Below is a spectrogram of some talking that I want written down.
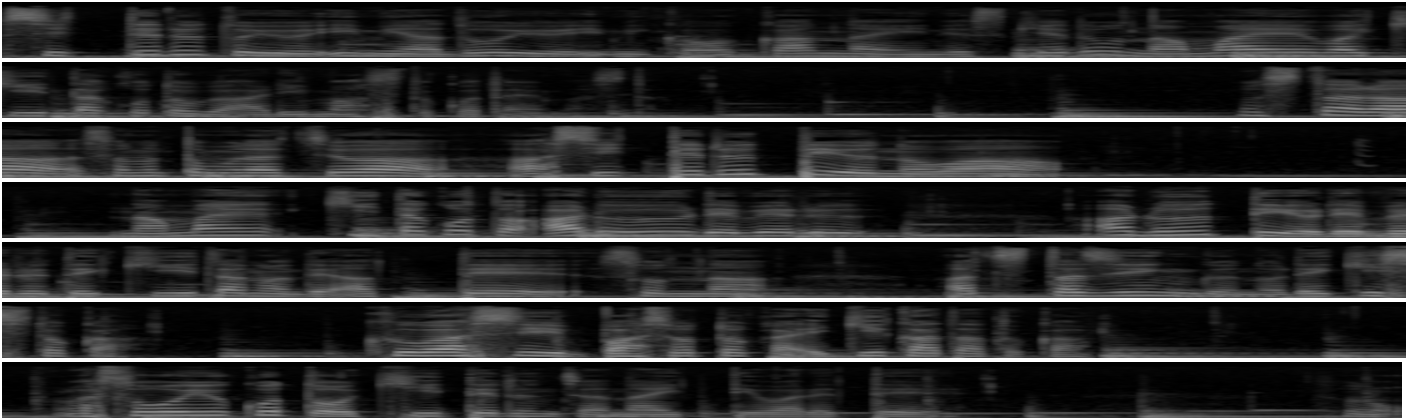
知ってるという意味はどういう意味か分かんないんですけど名前は聞いたことがありますと答えましたそしたらその友達はあ知ってるっていうのは名前聞いたことあるレベルあるっていうレベルで聞いたのであってそんな熱田神宮の歴史とか詳しい場所とか生き方とかそういうことを聞いてるんじゃないって言われてその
